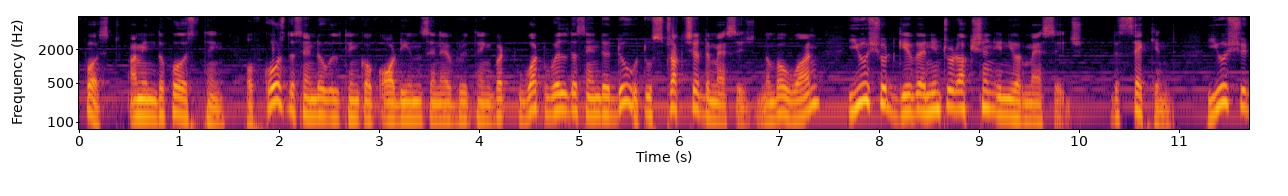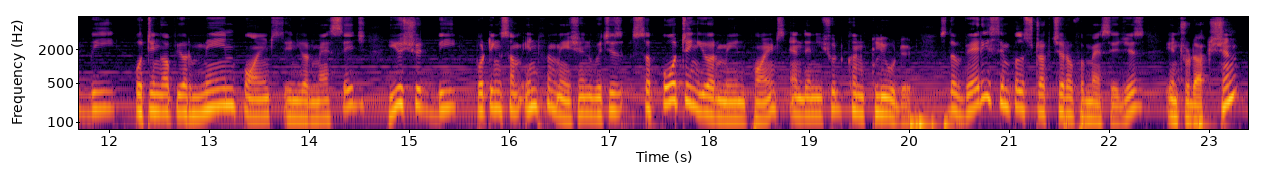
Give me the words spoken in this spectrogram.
first i mean the first thing. Of course the sender will think of audience and everything but what will the sender do to structure the message? Number one you should give an introduction in your message. The second you should be putting up your main points in your message. You should be putting some information which is supporting your main points and then you should conclude it. So the very simple structure of a message is introduction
